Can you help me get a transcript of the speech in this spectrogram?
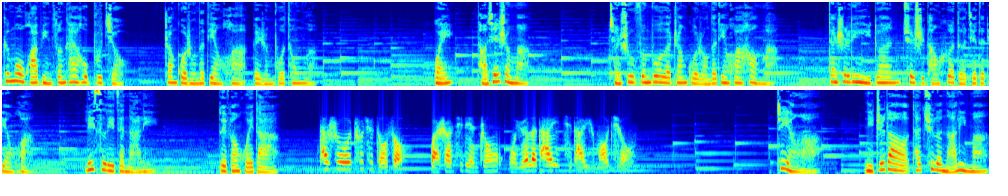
跟莫华炳分开后不久，张国荣的电话被人拨通了。喂，唐先生吗？陈述分拨了张国荣的电话号码，但是另一端却是唐鹤德接的电话。Leslie 在哪里？对方回答：“他说出去走走，晚上七点钟我约了他一起打羽毛球。”这样啊，你知道他去了哪里吗？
